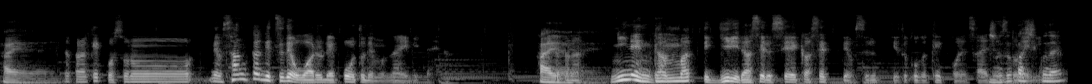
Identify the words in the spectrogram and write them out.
はい。はい。だから結構その、でも3ヶ月で終わるレポートでもないみたいな。はい。だからはい。2年頑張ってギリ出せる成果設定をするっていうところが結構ね、最初難しくない？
